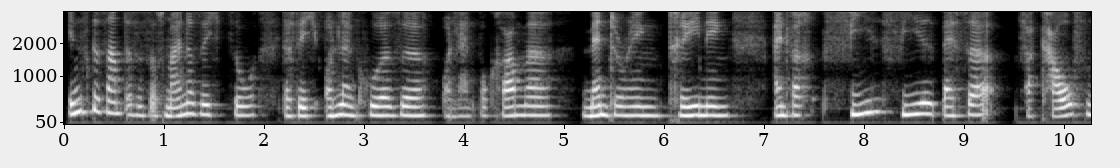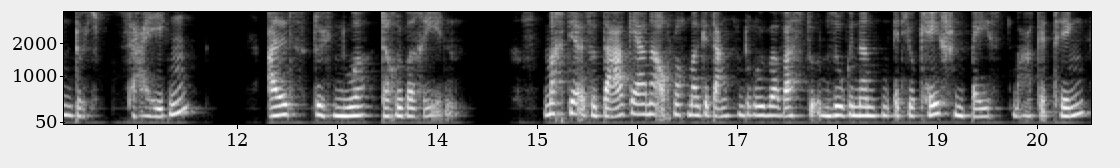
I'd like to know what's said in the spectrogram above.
Insgesamt ist es aus meiner Sicht so, dass ich Online-Kurse, Online-Programme, Mentoring, Training einfach viel, viel besser verkaufen durch zeigen als durch nur darüber reden. Mach dir also da gerne auch nochmal Gedanken darüber, was du im sogenannten Education-Based Marketing,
